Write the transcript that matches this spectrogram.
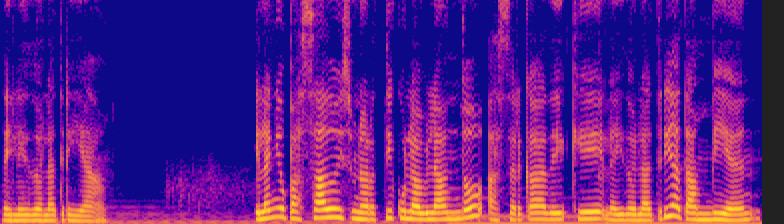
de la idolatría. El año pasado hice un artículo hablando acerca de que la idolatría también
